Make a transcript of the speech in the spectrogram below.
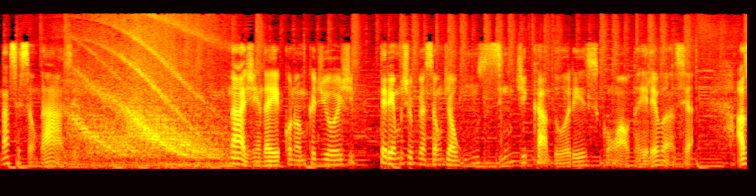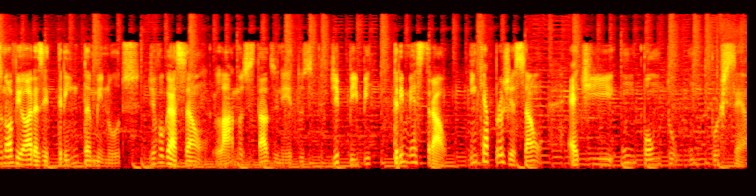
na sessão da Ásia. Na agenda econômica de hoje, teremos divulgação de alguns indicadores com alta relevância. Às 9 horas e 30 minutos, divulgação lá nos Estados Unidos de PIB trimestral, em que a projeção é de 1,1%.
